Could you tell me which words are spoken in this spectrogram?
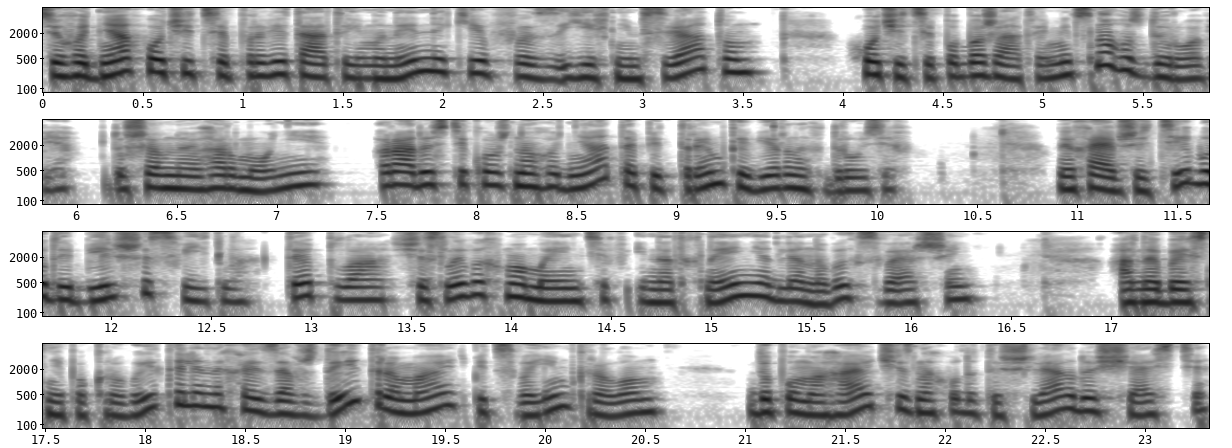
Цього дня хочеться привітати іменинників з їхнім святом. Хочеться побажати міцного здоров'я, душевної гармонії, радості кожного дня та підтримки вірних друзів. Нехай в житті буде більше світла, тепла, щасливих моментів і натхнення для нових звершень. А небесні покровителі нехай завжди тримають під своїм крилом, допомагаючи знаходити шлях до щастя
